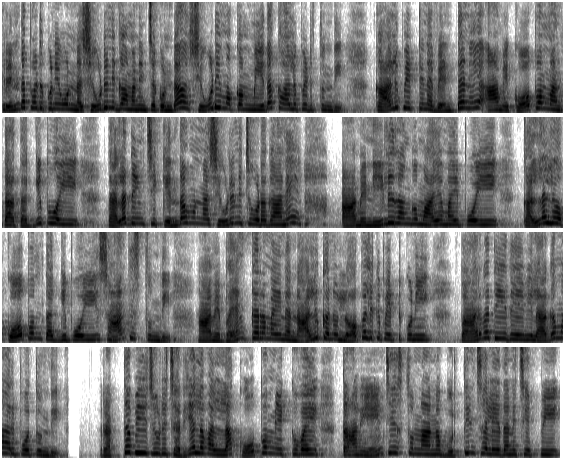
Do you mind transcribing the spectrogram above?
క్రింద పడుకుని ఉన్న శివుడిని గమనించకుండా శివుడి ముఖం మీద కాలు పెడుతుంది. కాలు పెట్టిన వెంటనే ఆమె కోపం అంతా తగ్గిపోయి తల దించి కింద ఉన్న శివుడిని చూడగానే ఆమె నీలిరంగు మాయమైపోయి కళ్ళలో కోపం తగ్గిపోయి శాంతిస్తుంది. ఆమె భయంకరమైన నాలుకను లోపలికి పెట్టుకుని పార్వతీదేవిలాగా మారిపోతుంది. రక్తబీజుడి చర్యల వల్ల కోపం ఎక్కువై తాను ఏం చేస్తున్నానో గుర్తించలేదని చెప్పి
